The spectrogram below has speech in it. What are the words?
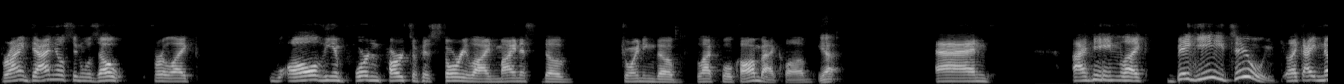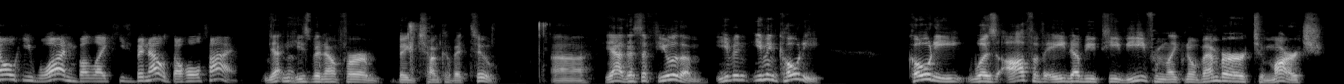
Bryan Danielson was out for like all the important parts of his storyline, minus the joining the Blackpool Combat Club. Yeah. And I mean, like, Big E too. Like I know he won, but like he's been out the whole time. Yeah, he's been out for a big chunk of it too. Uh yeah, there's a few of them. Even even Cody. Cody was off of AEW TV from like November to March,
